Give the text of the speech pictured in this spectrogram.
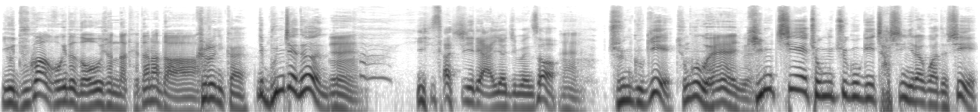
이거 누가 거기다 넣으셨나 대단하다. 그러니까요. 근데 문제는 예. 이 사실이 알려지면서 예. 중국이 중국 왜? 왜? 김치의 종주국이 자신이라고 하듯이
